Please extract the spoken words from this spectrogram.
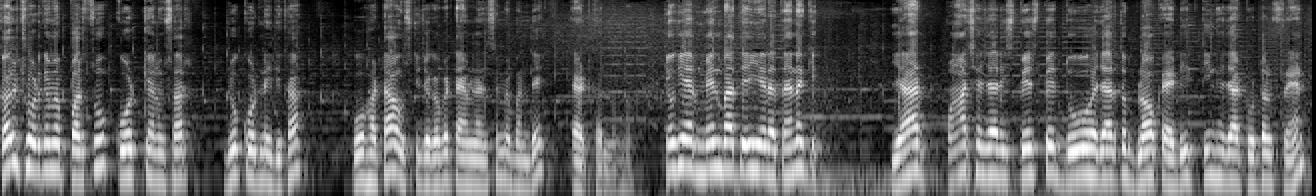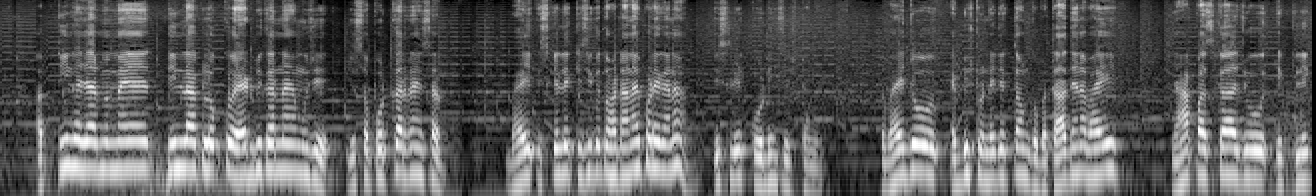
कल छोड़ के मैं परसों कोड के अनुसार जो कोड नहीं दिखा, वो हटा उसकी जगह पे टाइम लाइन से मैं बंदे ऐड कर लूँगा। क्योंकि यार मेन बात यही है रहता है ना कि यार पाँच हज़ार स्पेस पे दो हज़ार तो ब्लॉक आई तीन हज़ार टोटल फ्रेंड अब तीन हज़ार में मैं तीन लाख लोग को ऐड भी करना है मुझे, जो सपोर्ट कर रहे हैं सब। भाई, इसके लिए किसी को तो हटाना ही पड़ेगा ना। इसलिए कोडिंग सिस्टम है। तो भाई, जो एफ़ स्टोर नहीं देखता, उनको बता देना भाई। यहाँ पास का जो एक क्लिक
